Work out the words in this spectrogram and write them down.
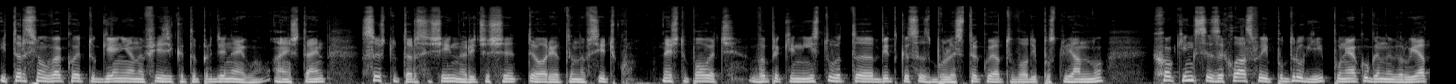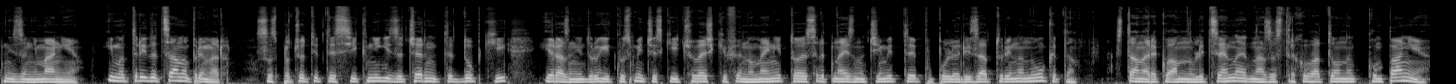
и търси това, което гения на физиката преди него, Айнштайн, също търсеше и наричаше теорията на всичко. Нещо повече, въпреки неистовата битка с болестта, която води постоянно, Хокинг се захласва и по други, понякога невероятни занимания. Има три деца, например, с прочутите си книги за черните дубки и разни други космически и човешки феномени, той е сред най-значимите популяризатори на науката. Стана рекламно лице на една застрахователна компания.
